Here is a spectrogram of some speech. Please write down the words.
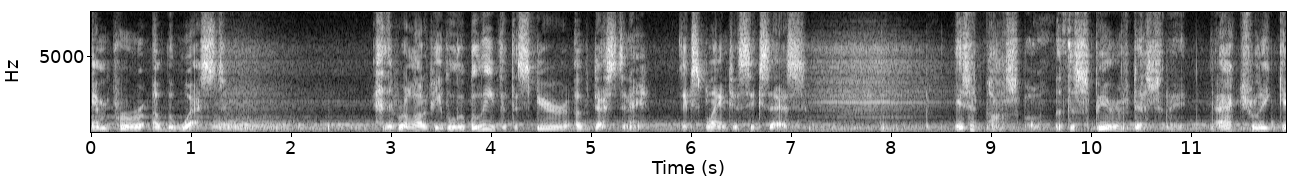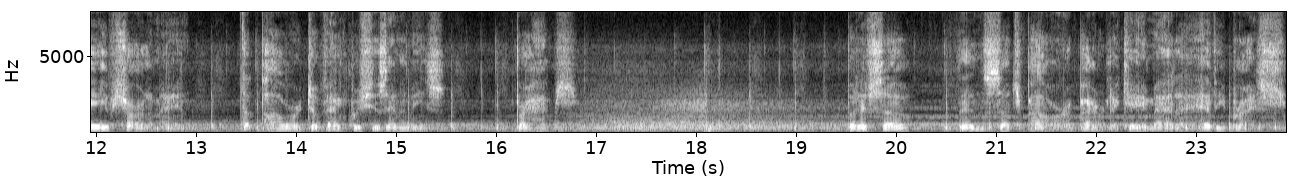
Emperor of the West. And there were a lot of people who believed that the Spear of Destiny explained his success. Is it possible that the Spear of Destiny actually gave Charlemagne the power to vanquish his enemies? Perhaps. But if so, then such power apparently came at a heavy price.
